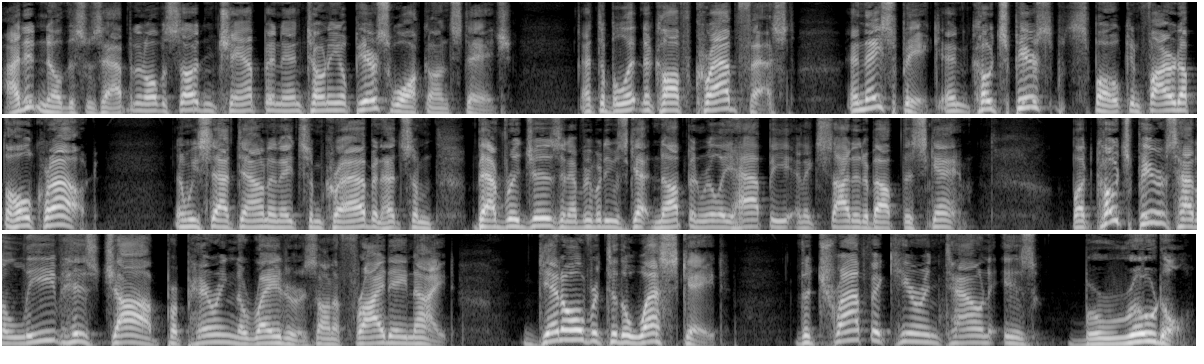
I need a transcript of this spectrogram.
I didn't know this was happening. All of a sudden, Champ and Antonio Pierce walk on stage at the Biletnikoff Crab Fest and they speak. And Coach Pierce spoke and fired up the whole crowd. And we sat down and ate some crab and had some beverages, and everybody was getting up and really happy and excited about this game. But Coach Pierce had to leave his job preparing the Raiders on a Friday night, get over to the Westgate. The traffic here in town is brutal.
